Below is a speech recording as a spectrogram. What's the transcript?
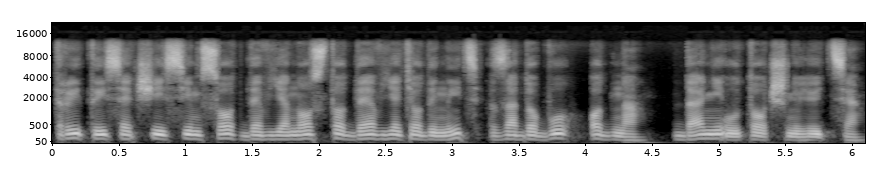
3799 одиниць за добу 1. Дані уточнюються.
